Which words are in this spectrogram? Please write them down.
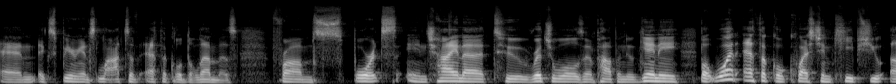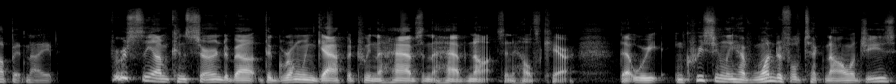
and experienced lots of ethical dilemmas, from sports in China to rituals in Papua New Guinea. But what ethical question keeps you up at night? Firstly, I'm concerned about the growing gap between the haves and the have nots in healthcare. That we increasingly have wonderful technologies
